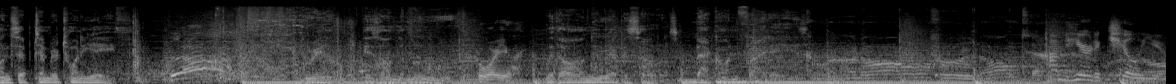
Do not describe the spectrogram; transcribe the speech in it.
on September 28th. Grimm is on the move. Who are you? With all new episodes back on Fridays. I'm here to kill you.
